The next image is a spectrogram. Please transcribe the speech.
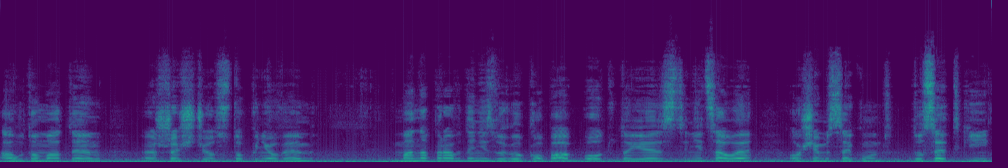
automatem 6-stopniowym, ma naprawdę niezłego kopa, bo tutaj jest niecałe 8 sekund do setki,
